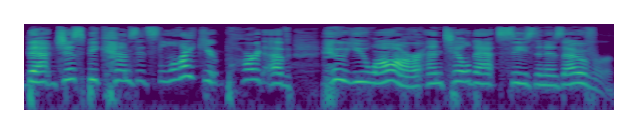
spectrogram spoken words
that just becomes, it's like you're part of who you are until that season is over.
